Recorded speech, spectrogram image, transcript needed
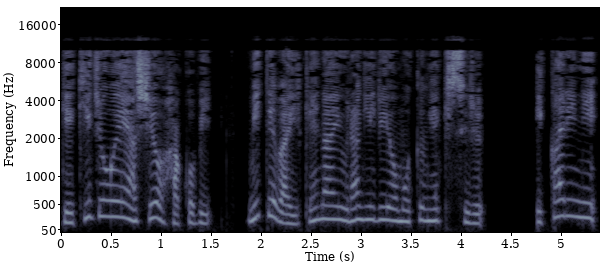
劇場へ足を運び、見てはいけない裏切りを目撃する。怒りに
